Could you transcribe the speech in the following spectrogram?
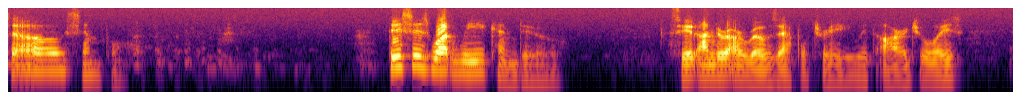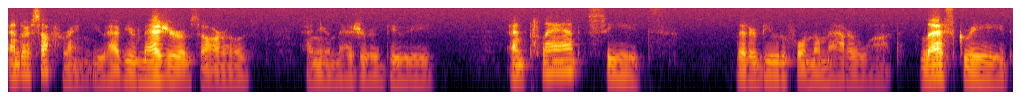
So simple. This is what we can do. Sit under our rose apple tree with our joys and our suffering. You have your measure of sorrows and your measure of beauty. And plant seeds that are beautiful no matter what. Less greed,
